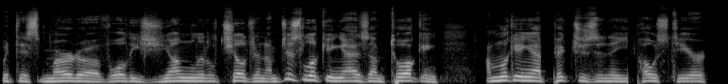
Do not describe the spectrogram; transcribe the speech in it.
with this murder of all these young little children. I'm just looking as I'm talking I'm looking at pictures in the post here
